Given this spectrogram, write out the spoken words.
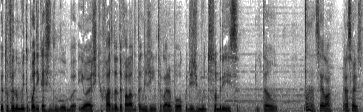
Eu tô vendo muito podcast do Luba. E eu acho que o fato de eu ter falado tangente agora há pouco diz muito sobre isso. Então. Ah, sei lá. Era só isso.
